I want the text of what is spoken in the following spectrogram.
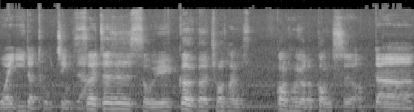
唯一的途径，这样。所以这是属于各个球团共同有的共识哦。呃，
